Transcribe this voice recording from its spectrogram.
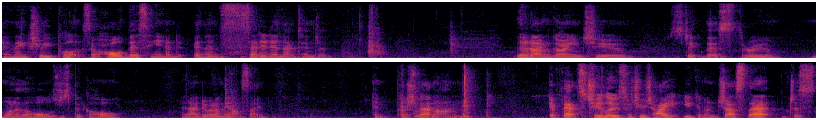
And make sure you pull it. So hold this hand and then set it in that tension. Then I'm going to stick this through one of the holes, just pick a hole, and I do it on the outside. And push that on. If that's too loose or too tight, you can adjust that. Just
